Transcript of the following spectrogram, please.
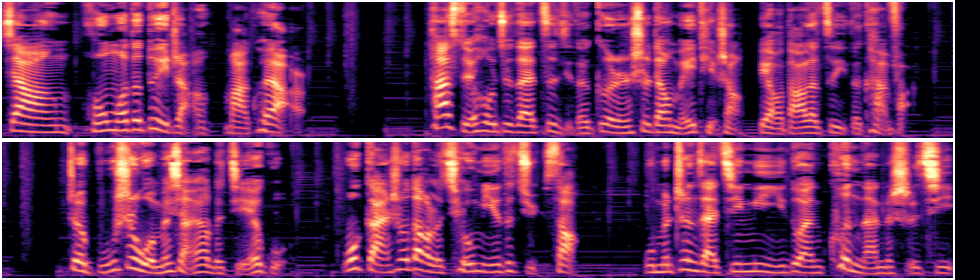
像红魔的队长马奎尔，他随后就在自己的个人社交媒体上表达了自己的看法：这不是我们想要的结果。我感受到了球迷的沮丧。我们正在经历一段困难的时期，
